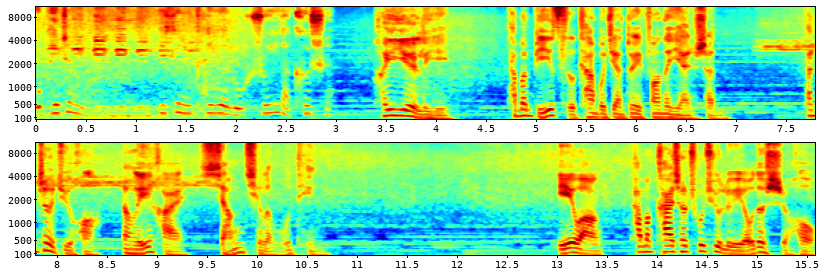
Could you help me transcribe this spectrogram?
我陪着你。一个人开夜路容易打瞌睡。”黑夜里，他们彼此看不见对方的眼神，但这句话让李海想起了吴婷。以往。他们开车出去旅游的时候，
